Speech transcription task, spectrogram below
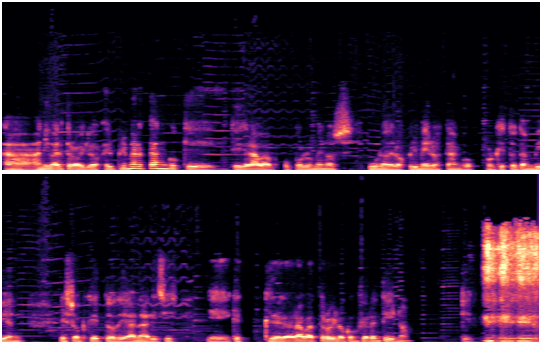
a Aníbal Troilo, el primer tango que, graba, o por lo menos uno de los primeros tangos, porque esto también es objeto de análisis, eh, que, graba Troilo con Fiorentino. Que, eh, eh,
